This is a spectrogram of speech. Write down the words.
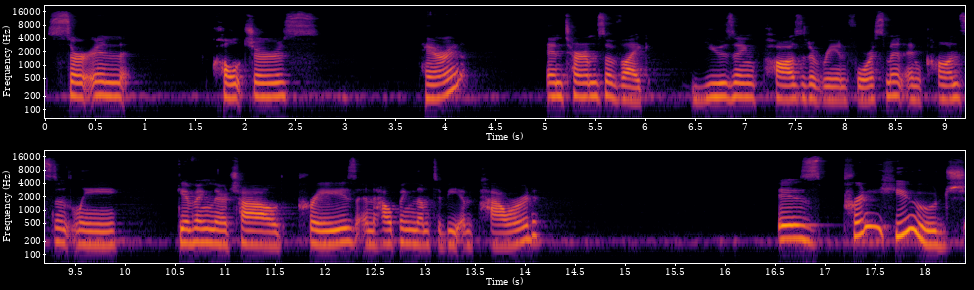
certain cultures parent in terms of like using positive reinforcement and constantly giving their child praise and helping them to be empowered is pretty huge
